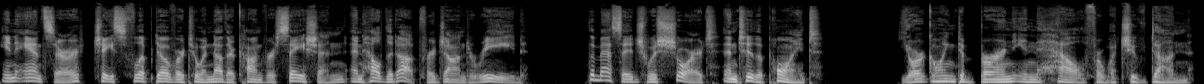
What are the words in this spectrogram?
In answer, Chase flipped over to another conversation and held it up for John to read. The message was short and to the point. You're going to burn in hell for what you've done.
